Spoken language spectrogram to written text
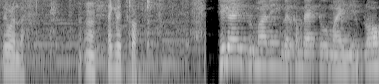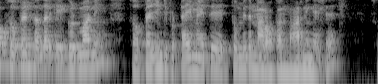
ఇది కూడా ఇందా. తగిలించుకో. Hi guys good morning welcome back to my new blog so friends అందరికీ గుడ్ మార్నింగ్ సో ప్రజెంట్ ఇప్పుడు టైం అయితే తొమ్మిదిన్నర అవుతుంది మార్నింగ్ అయితే. సో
